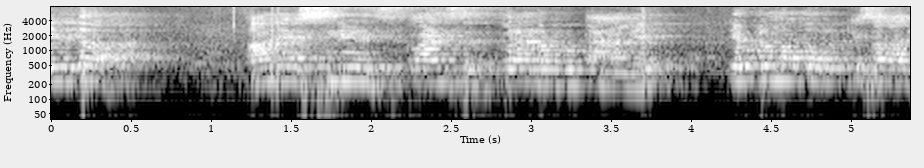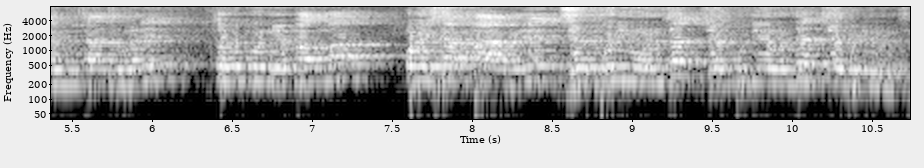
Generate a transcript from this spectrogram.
एक त अनएक्सपिरियन्स क्लाइन्ट्स क्लाइन्टहरूको कारणले। एउटा म तपाईँलाई के सल्लाह दिन चाहन्छु भने तपाईँको नेपालमा पैसा पायो भने जे पनि हुन्छ जे पनि हुन्छ जे पनि हुन्छ।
